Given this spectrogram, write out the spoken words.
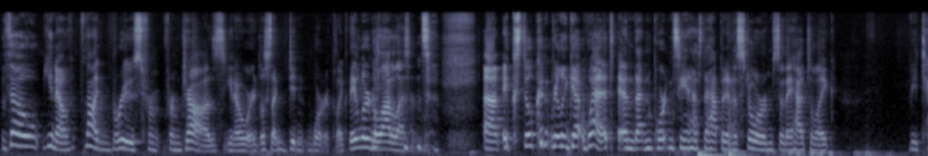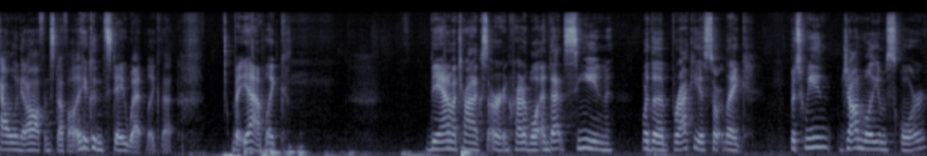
though you know it's not like bruce from from jaws you know where it just like didn't work. Like they learned a lot of lessons. Um, it still couldn't really get wet and that important scene has to happen in a storm so they had to like be toweling it off and stuff. Like it couldn't stay wet like that. But yeah like the animatronics are incredible and that scene where the brachiosaur like between john williams score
